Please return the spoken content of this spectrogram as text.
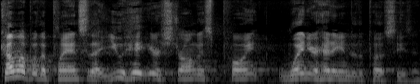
Come up with a plan so that you hit your strongest point when you're heading into the postseason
